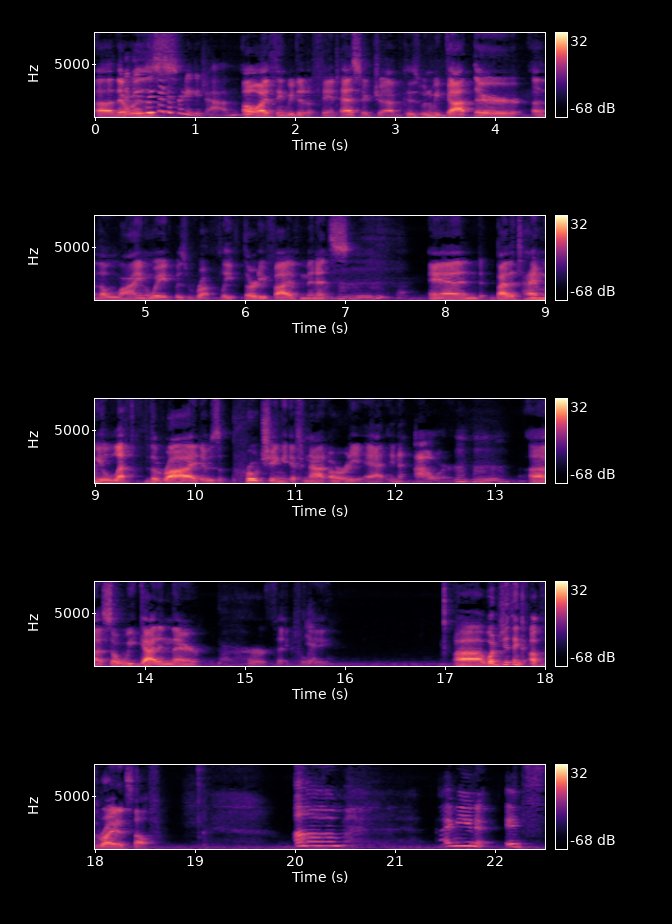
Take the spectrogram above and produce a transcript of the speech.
Uh, there I was. think we did a pretty good job. Oh, I think we did a fantastic job because when we got there, uh, the line wait was roughly 35 minutes. Mhm. And by the time we left the ride, it was approaching, if not already at, an hour. Mhm. Uh, so we got in there perfectly. Uh, what did you think of the ride itself? Um, I mean, it's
